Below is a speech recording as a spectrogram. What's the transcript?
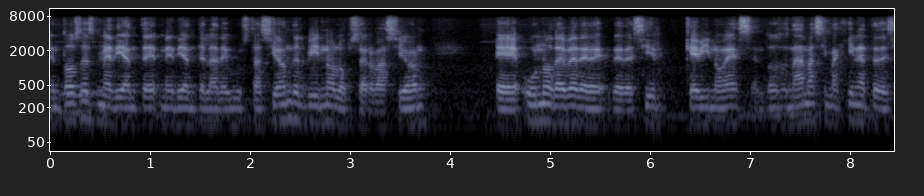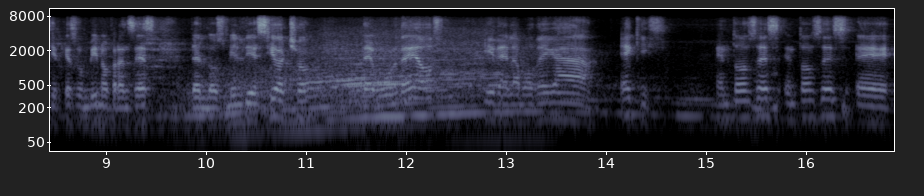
Entonces, mediante, mediante la degustación del vino, la observación, eh, uno debe de, decir qué vino es. Entonces, nada más imagínate decir que es un vino francés del 2018 de Bordeaux y de la bodega X. Entonces, entonces eh,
